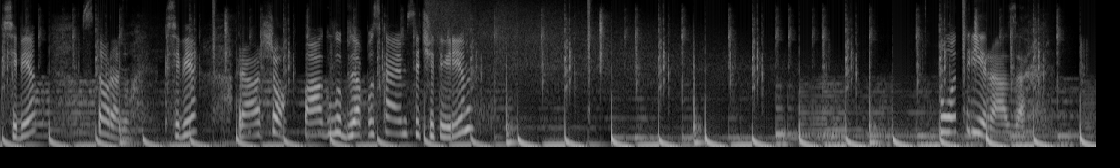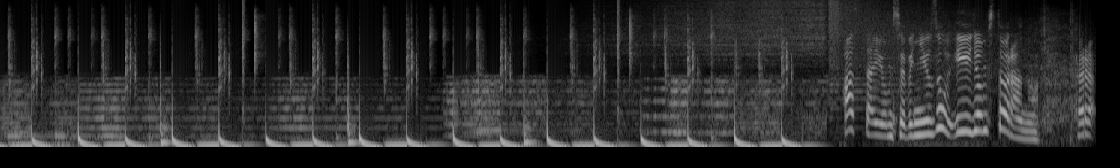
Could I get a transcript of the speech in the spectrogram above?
к себе, в сторону, себе. Хорошо. Поглубже опускаемся. Четыре. По три раза. Остаемся внизу и идем в сторону. Раз.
